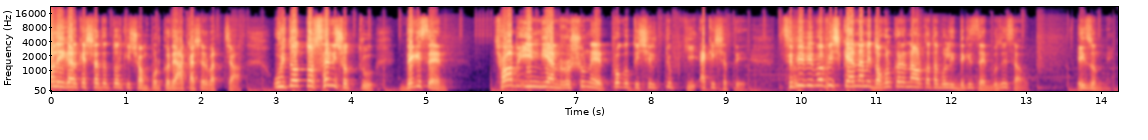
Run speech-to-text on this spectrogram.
অলিগার্কের সাথে তোর কি সম্পর্ক রে আকাশের বাচ্চা? উই তো তোর শ্রেণি শত্রু দেখেছেন? সব ইন্ডিয়ান রসুনের প্রগতিশীল টুপকি একই সাথে। সিপিবি অফিস কেন আমি দখল করে নেওয়ার কথা বলি, দেখেছেন? বুঝেছাও? এই জন্যে।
